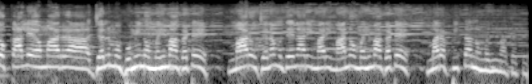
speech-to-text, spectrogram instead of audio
તો કાલે અમારા જન્મભૂમિનો મહિમા ઘટે, મારો જન્મ દેનારી મારી માનો મહિમા ઘટે, મારા પિતાનો મહિમા ઘટે.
